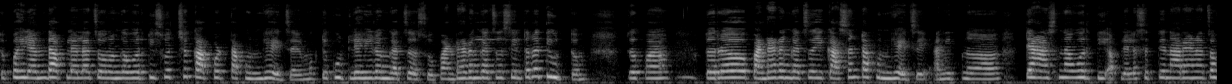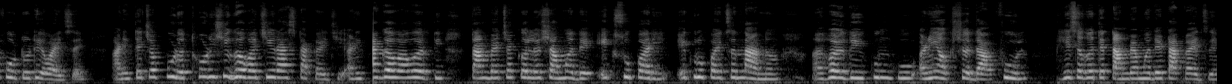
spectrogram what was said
तर पहिल्यांदा आपल्याला चौरंगावरती स्वच्छ कापड टाकून घ्यायचं आहे. मग ते कुठल्याही रंगाचं असो पांढऱ्या रंगाचं असेल तर अतिउत्तम. तर तर पांढऱ्या रंगाचं एक आसन टाकून घ्यायचं आहे आणि त्या आसनावरती आपल्याला सत्यनारायणाचा फोटो ठेवायचा आहे. आणि त्याच्या पुढं थोडीशी गव्हाची रास टाकायची आणि त्या गव्हावरती तांब्याच्या कलशामध्ये एक सुपारी एक रुपयाचं नाणं हळदी कुंकू आणि अक्षदा फूल हे सगळं त्या तांब्यामध्ये टाकायचे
